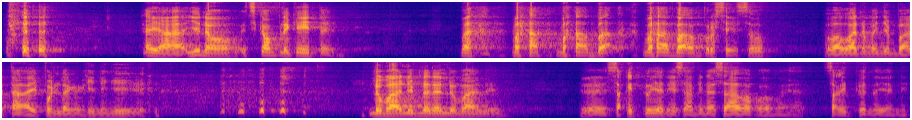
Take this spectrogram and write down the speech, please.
Kaya, you know, it's complicated. Ma, ma, mahaba, mahaba ang proseso. Kawawa naman yung bata, iPhone lang ang hiningi. lumalim na ng lumalim. Eh, sakit ko yan eh, sabi ng asawa ko. Sakit ko na yan eh.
